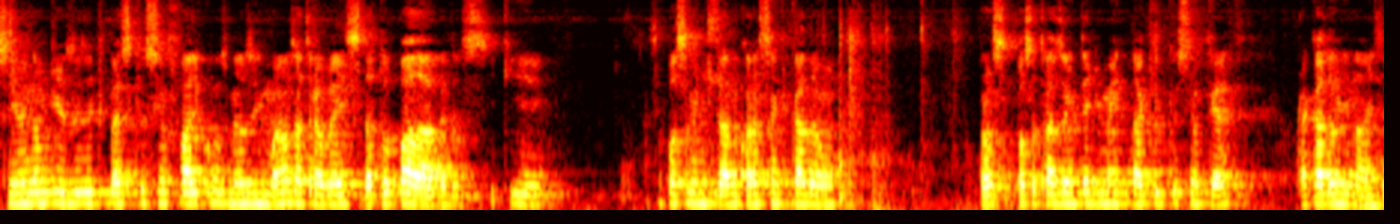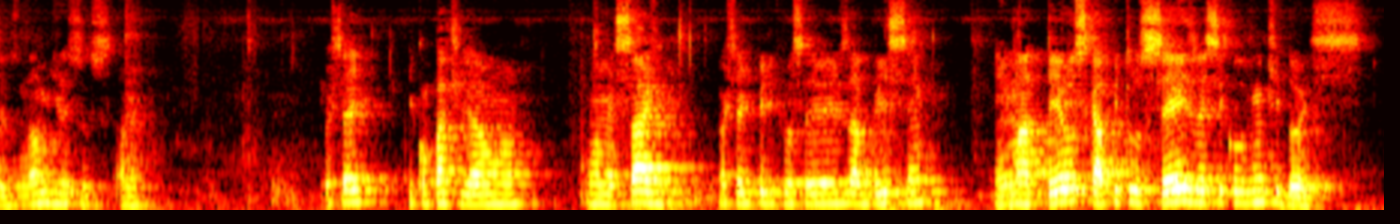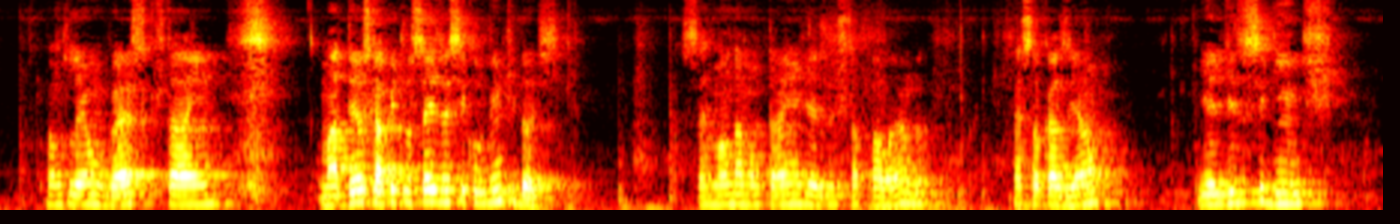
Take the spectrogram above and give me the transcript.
Senhor, em nome de Jesus, eu te peço que o Senhor fale com os meus irmãos através da tua palavra, Deus, e que você possa ministrar no coração de cada um, possa trazer o entendimento daquilo que o Senhor quer para cada um de nós, Deus, em nome de Jesus. Amém. Gostaria de compartilhar uma, uma mensagem, gostaria de pedir que vocês abrissem em Mateus capítulo 6, versículo 22. Vamos ler um verso que está em Mateus capítulo 6, versículo 22. Sermão da montanha, Jesus está falando nessa ocasião. E ele diz o seguinte:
